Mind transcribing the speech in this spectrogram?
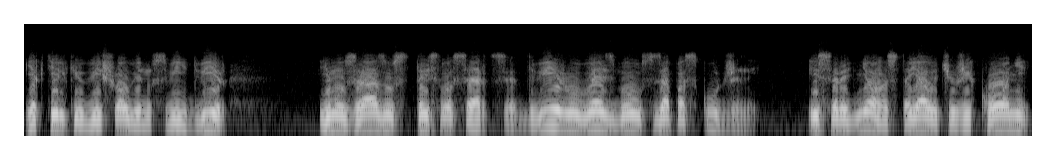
Як тільки ввійшов він у свій двір, йому зразу стисло серце. Двір увесь був запаскуджений, і серед нього стояли чужі коні.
